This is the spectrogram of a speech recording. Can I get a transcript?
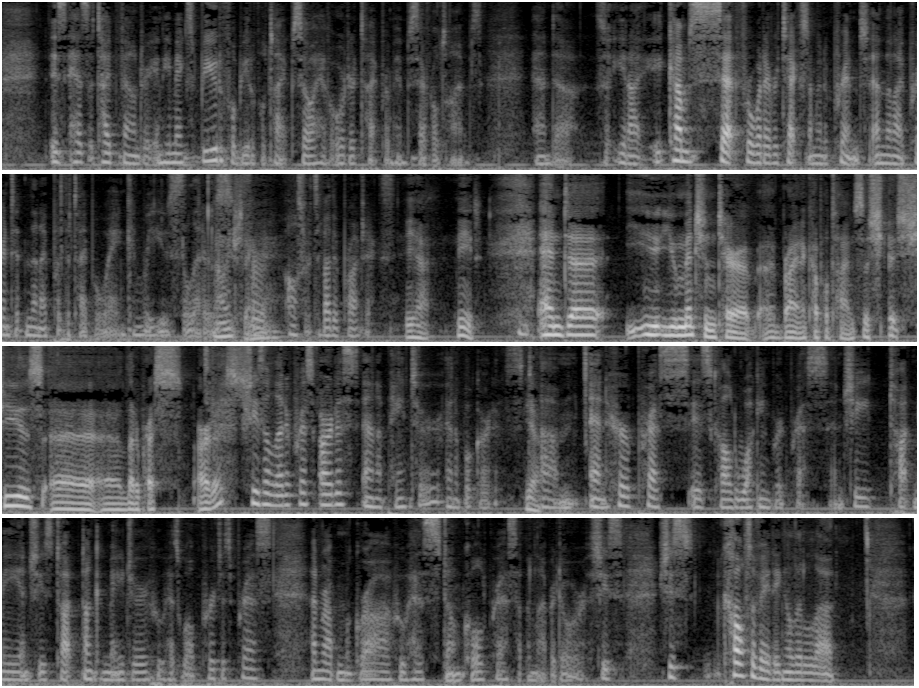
is, has a type foundry, and he makes beautiful, beautiful type. So I have ordered type from him several times. And, uh, so, you know, it comes set for whatever text I'm going to print, and then I print it, and then I put the type away and can reuse the letters Oh, for yeah. all sorts of other projects. Yeah, neat. And uh, you, you mentioned Tara uh, Bryan a couple times. So she, she is a, a letterpress artist. She's a letterpress artist and a painter and a book artist. Yeah. Um, and her press is called Walking Bird Press. And she taught me, and she's taught Duncan Major, who has Well Purchase Press, and Robin McGrath, who has Stone Cold Press up in Labrador. She's she's cultivating a little uh,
